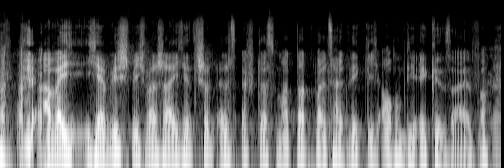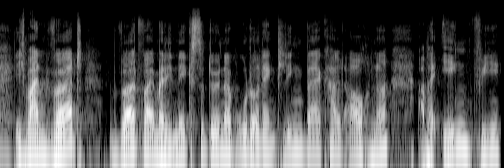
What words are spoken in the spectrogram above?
aber ich, ich erwische mich wahrscheinlich jetzt schon als öfters mal dort, weil es halt wirklich auch um die Ecke ist einfach. Ja. Ich meine, Word, Word war immer die nächste Dönerbude oder in Klingenberg halt auch, ne? Aber irgendwie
